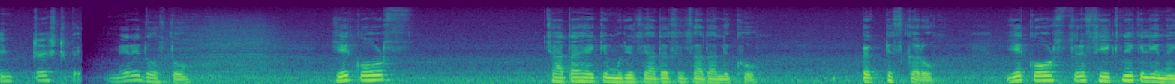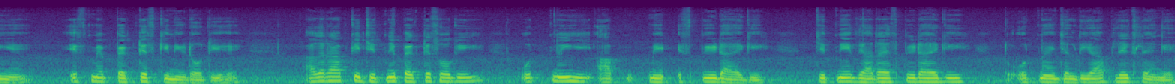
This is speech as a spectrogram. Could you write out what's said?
इंटरेस्ट पे। मेरे दोस्तों, ये कोर्स चाहता है कि मुझे ज़्यादा से ज़्यादा लिखो प्रैक्टिस करो। ये कोर्स सिर्फ़ सीखने के लिए नहीं है, इसमें प्रैक्टिस की नीड होती है। अगर आपकी जितनी प्रैक्टिस होगी, उतनी ही आप में स्पीड आएगी। जितनी ज़्यादा स्पीड आएगी तो उतना ही जल्दी आप लिख लेंगे।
